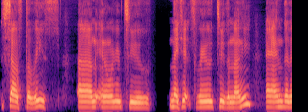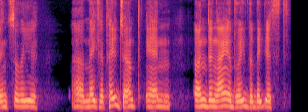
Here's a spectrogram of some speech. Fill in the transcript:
self belief um, in order to make it through to the money and eventually uh, make a pay jump in undeniably the biggest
